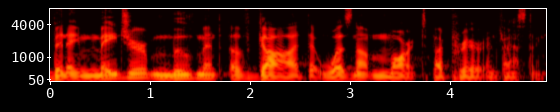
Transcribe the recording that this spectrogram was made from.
been a major movement of God that was not marked by prayer and fasting.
